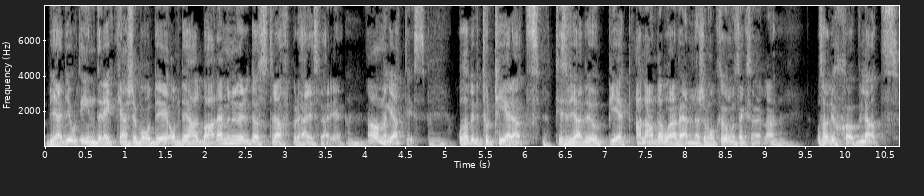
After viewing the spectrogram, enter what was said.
vi hade ju åkt indirekt kanske. och det, om det hade bara, nej men nu är det dödsstraff på det här i Sverige. Mm. Ja men grattis. Och så hade vi torterats tills vi hade uppgett alla andra våra vänner som också är homosexuella. Mm. Och så hade det skövlats.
